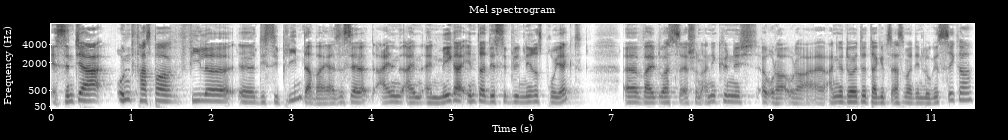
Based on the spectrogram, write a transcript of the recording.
es sind ja unfassbar viele äh, Disziplinen dabei. Also es ist ja ein, ein, ein mega interdisziplinäres Projekt, äh, weil du hast ja schon angekündigt äh, oder, oder äh, angedeutet, da gibt's erstmal den Logistiker,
